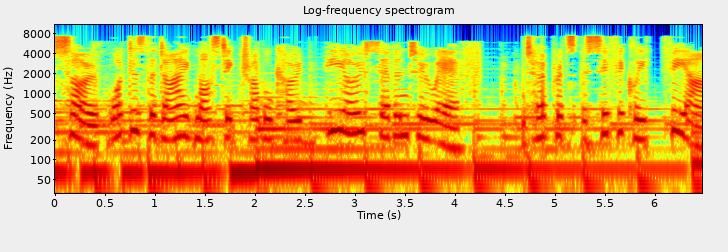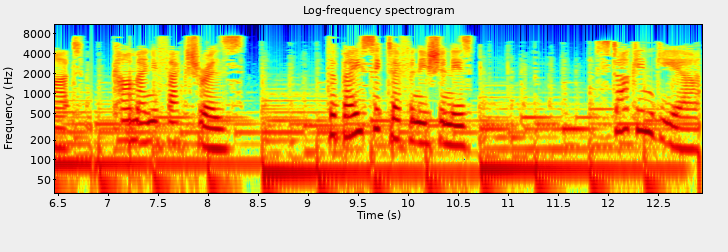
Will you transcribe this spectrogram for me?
So, what does the diagnostic trouble code P072F interpret specifically Fiat car manufacturers? The basic definition is stuck in gear.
